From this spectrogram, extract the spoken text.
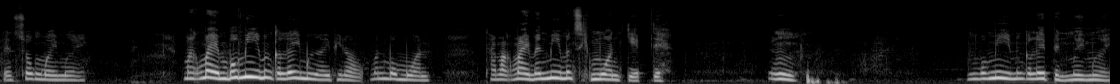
เป็นส่งเมยเมยหมากใหม่บ่มีมันก็เลยเมื่อยพี่น้อง มันบ่มวน ถ้าหมากใหม่มันมีมันสิมวนเก็บเด้ อืมมันบ่มีมันก็เลยเป็นเมื่อย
